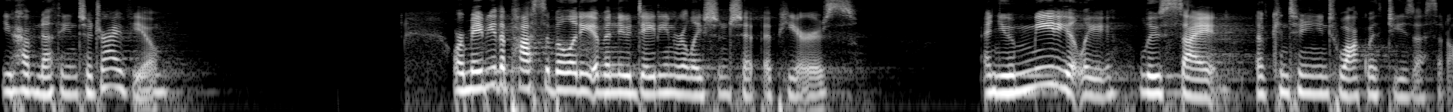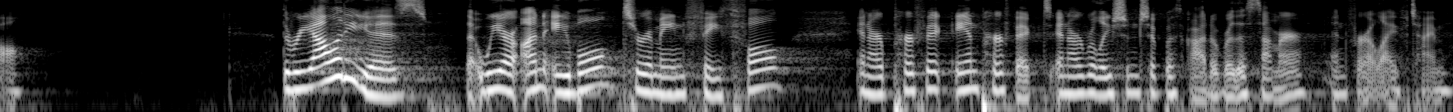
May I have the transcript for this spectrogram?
you have nothing to drive you. Or maybe the possibility of a new dating relationship appears, and you immediately lose sight of continuing to walk with Jesus at all. The reality is that we are unable to remain faithful in our perfect and perfect in our relationship with God over the summer and for a lifetime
